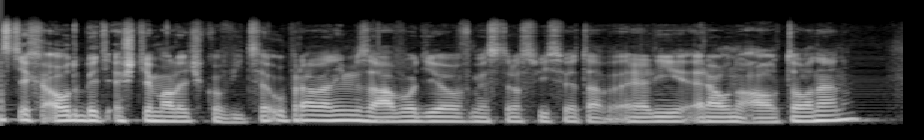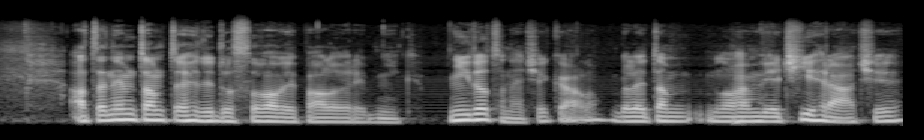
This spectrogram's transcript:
z těch aut, byť ještě maličko více upraveným, závodil v mistrovství světa v rally Rauno Altonen a ten jim tam tehdy doslova vypálil rybník. Nikdo to nečekal, byli tam mnohem větší hráči,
